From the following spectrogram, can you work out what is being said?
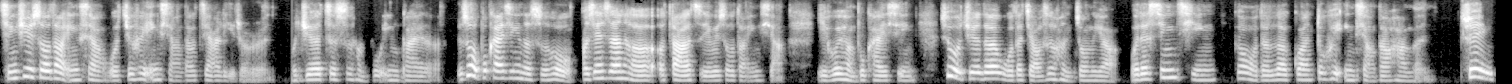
情绪受到影响，我就会影响到家里的人。我觉得这是很不应该的。有时候我不开心的时候，我先生和大儿子也会受到影响，也会很不开心。所以我觉得我的角色很重要，我的心情跟我的乐观都会影响到他们。所以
